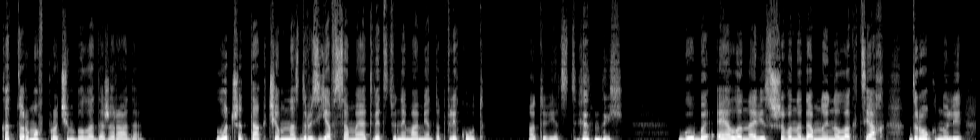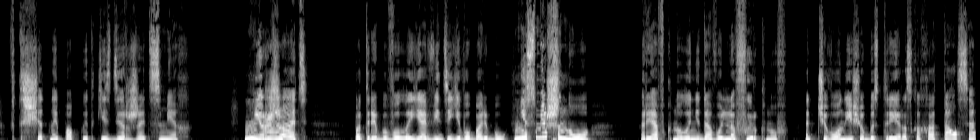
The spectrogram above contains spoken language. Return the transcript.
которому, впрочем, была даже рада. Лучше так, чем нас друзья в самый ответственный момент отвлекут. Ответственный? Губы Элла, нависшего надо мной на локтях, дрогнули в тщетной попытке сдержать смех. «Не ржать!» Потребовала я, видя его борьбу. «Не смешно!» Рявкнула, недовольно фыркнув, отчего он еще быстрее расхохотался,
